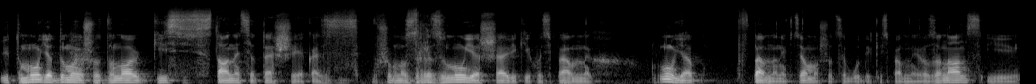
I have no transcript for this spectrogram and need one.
І тому я думаю, що воно якесь станеться теж якась, що воно зрезонує ще в якихось певних. Ну, я впевнений в цьому, що це буде якийсь певний резонанс, і,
